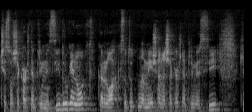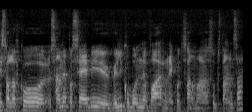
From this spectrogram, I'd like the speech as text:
Če so še kakšne primesi druge not, ker lahko so tudi namešane še kakšne primesi, ki so lahko same po sebi veliko bolj nevarne kot sama substanca.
